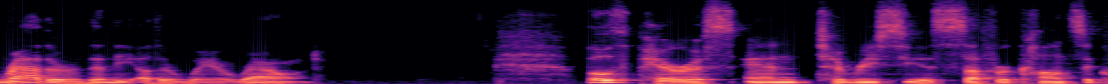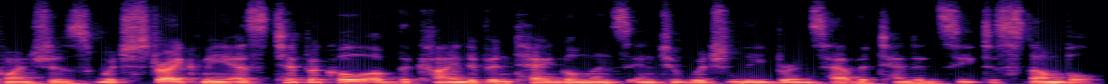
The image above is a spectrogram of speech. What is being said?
rather than the other way around. Both Paris and Tiresias suffer consequences which strike me as typical of the kind of entanglements into which Librans have a tendency to stumble.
